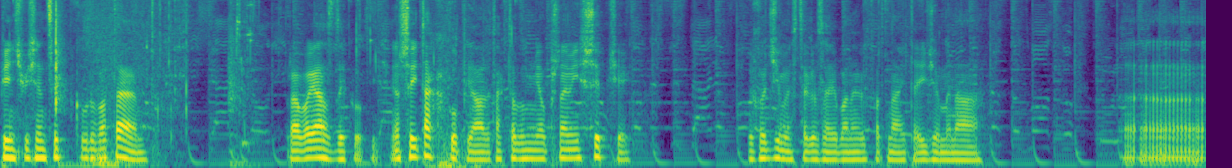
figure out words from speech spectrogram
5 miesięcy kurwa ten. Prawo jazdy kupić. Znaczy i tak kupię, ale tak to bym miał przynajmniej szybciej. Wychodzimy z tego zajebanego Fortnite'a, idziemy na... Eee,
